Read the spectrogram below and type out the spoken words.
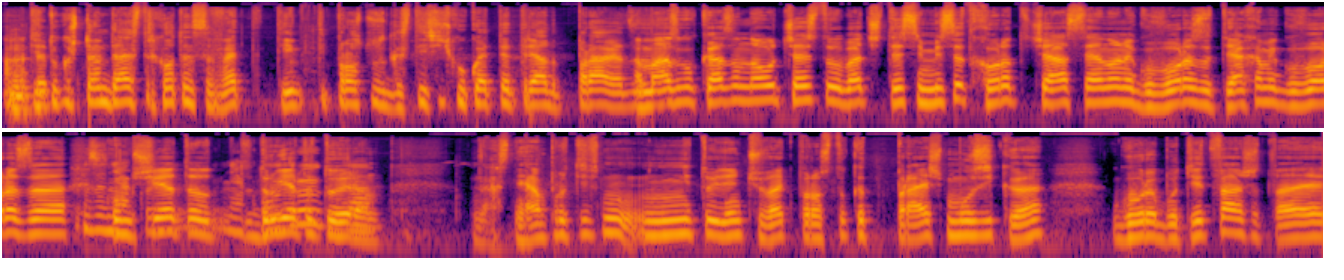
Ама ти тук ще им даде страхотен съвет. Ти, ти просто сгъсти всичко, което те трябва да правят. За... Ама аз го казвам много често, обаче те си мислят хората, че аз едно не говоря за тях, ами говоря за, За някой- комшията от някой другия друг, татуиран. Аз нямам против ни- нито един човек, просто като правиш музика, го работи това, защото това е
